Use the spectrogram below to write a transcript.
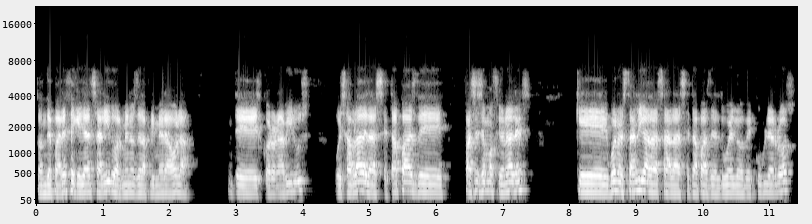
donde parece que ya han salido, al menos de la primera ola del coronavirus, pues habla de las etapas de fases emocionales que, bueno, están ligadas a las etapas del duelo de Kubler-Ross,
